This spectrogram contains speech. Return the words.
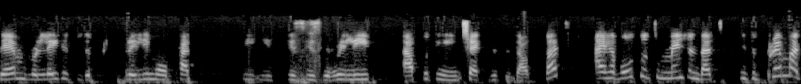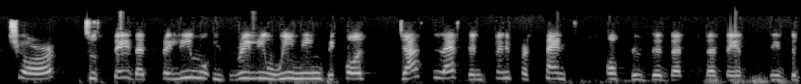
them related to the Frelimo party is, is, is really uh, putting in check this result. But I have also to mention that it's premature to say that Frelimo is really winning because just less than 20% of the, the, the, the, the, the,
